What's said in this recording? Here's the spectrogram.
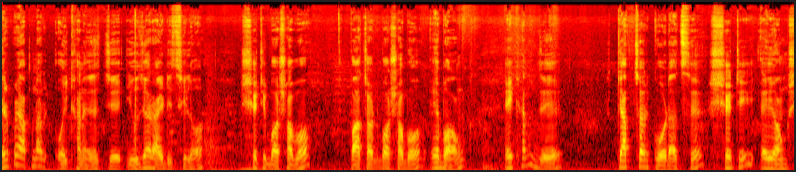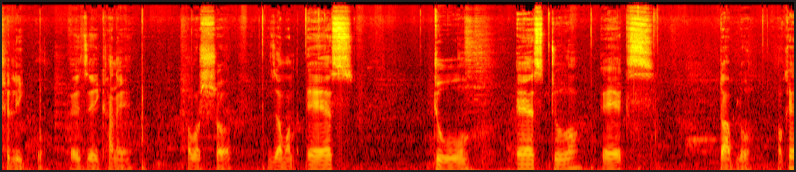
এরপরে আপনার ওইখানে যে ইউজার আইডি ছিল, সেটি বসাবো পাসওয়ার্ড বসাবো এবং এখানে যে ক্যাপচার কোড আছে, সেটি এই অংশে লিখব। এই যে এখানে অবশ্য যেমন S two S two X W okay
